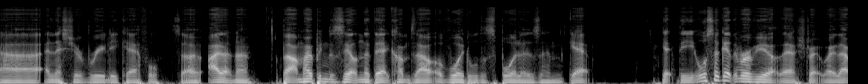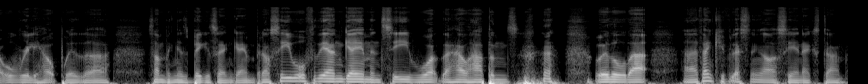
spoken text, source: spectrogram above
Uh, unless you're really careful. So, I don't know. But I'm hoping to see it on the day it comes out, avoid all the spoilers and get get the also get the review out there straight away. That will really help with uh, something as big as Endgame. But I'll see you all for the Endgame and see what the hell happens with all that. Uh, thank you for listening. I'll see you next time.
